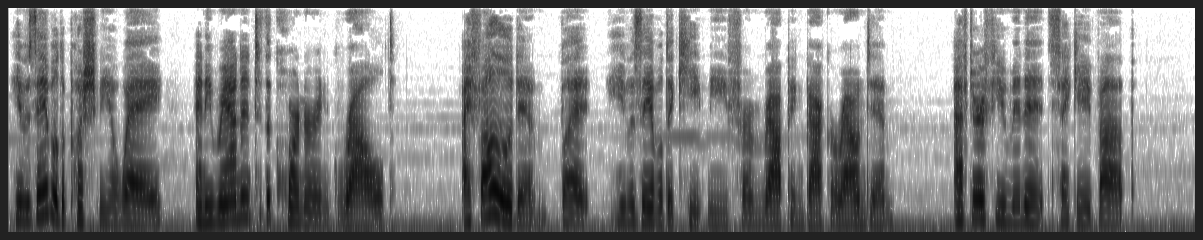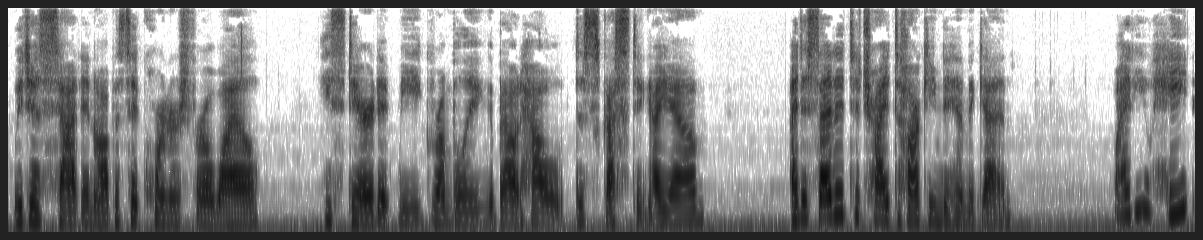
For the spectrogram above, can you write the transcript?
He was able to push me away, and he ran into the corner and growled. I followed him, but he was able to keep me from wrapping back around him. After a few minutes, I gave up. We just sat in opposite corners for a while. He stared at me, grumbling about how disgusting I am. I decided to try talking to him again. Why do you hate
